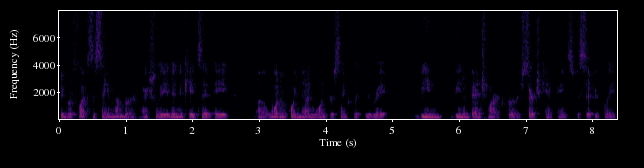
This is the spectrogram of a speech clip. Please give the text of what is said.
it reflects the same number. Actually, it indicates that a uh, 1.91% click through rate being, being a benchmark for search campaigns specifically.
